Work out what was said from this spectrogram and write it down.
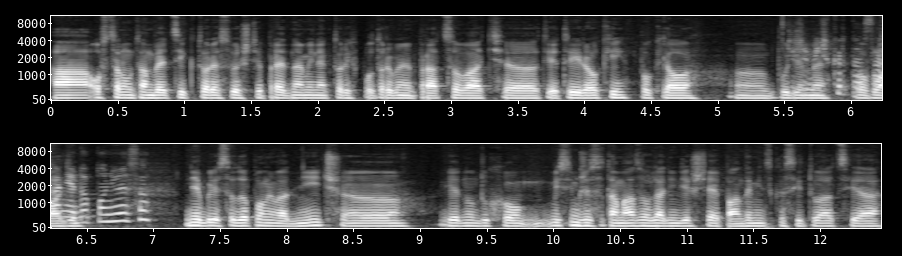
a ostanú tam veci, ktoré sú ešte pred nami, na ktorých potrebujeme pracovať uh, tie tri roky, pokiaľ Eh, budeme Čiže vo vláde. Sa nedoplňuje sa? Nebude sa doplňovať nič. Eh, jednoducho, myslím, že sa tam má zohľadniť ešte aj pandemická situácia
